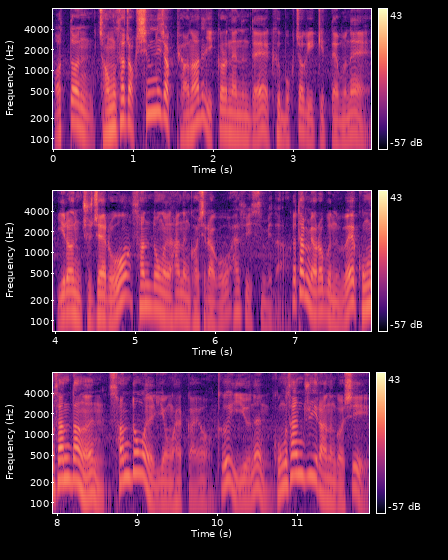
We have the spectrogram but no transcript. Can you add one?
어떤 정서적 심리적 변화를 이끌어내는데 그 목적이 있기 때문에 이런 주제로 선동을 하는 것이라고 할 수 있습니다. 그렇다면 여러분 왜 공산당은 선동을 이용할까요? 그 이유는 공산주의라는 것이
